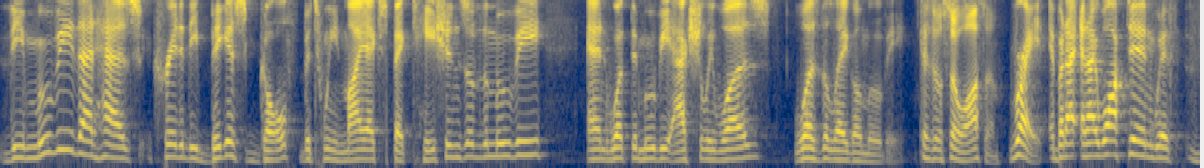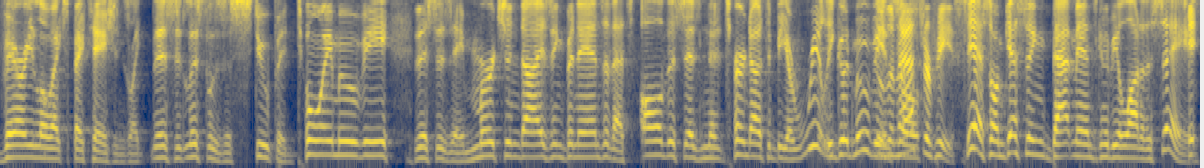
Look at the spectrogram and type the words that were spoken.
the movie that has created the biggest gulf between my expectations of the movie and what the movie actually was was the Lego movie. Because it was so awesome. Right, but I and I walked in with very low expectations. Like this is this is a stupid toy movie. This is a merchandising bonanza. That's all this is, and then it turned out to be a really good movie. It was and a so- masterpiece. Yeah, so I'm guessing Batman's going to be a lot of the same. It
